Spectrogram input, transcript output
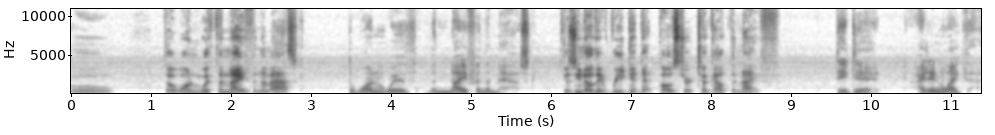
Ooh, the one with the knife and the mask? The one with the knife and the mask. Because you know they redid that poster, took out the knife. They did. I didn't like that.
